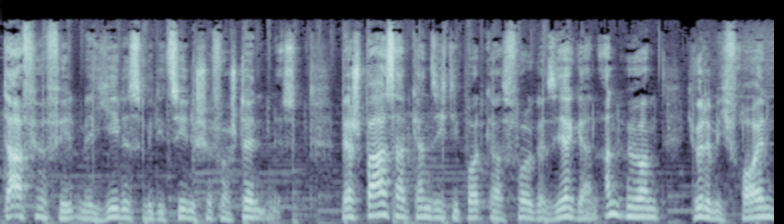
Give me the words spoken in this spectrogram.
dafür fehlt mir jedes medizinische Verständnis. Wer Spaß hat, kann sich die Podcast-Folge sehr gern anhören. Ich würde mich freuen,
